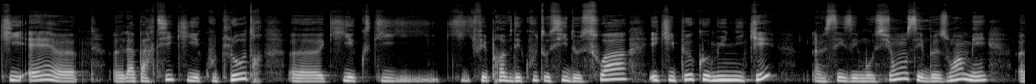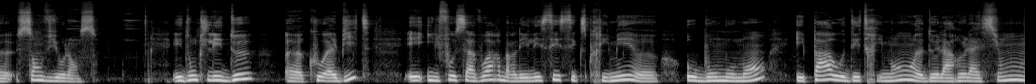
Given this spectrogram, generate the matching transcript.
qui est euh, euh, la partie qui écoute l'autre, euh, qui, fait preuve d'écoute aussi de soi et qui peut communiquer ses émotions, ses besoins, mais sans violence. Et donc les deux cohabitent et il faut savoir ben, les laisser s'exprimer au bon moment et pas au détriment de la relation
